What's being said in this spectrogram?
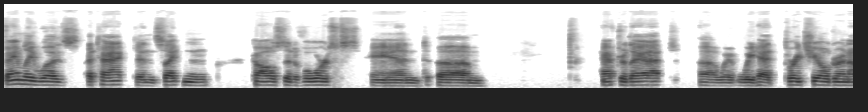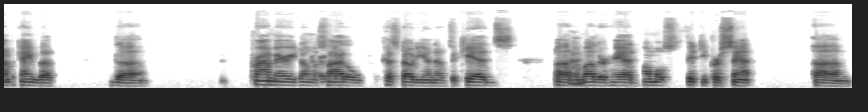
family was attacked, and Satan caused a divorce, and um, after that, uh, we, we, had three children. I became the the primary domicilial custodian of the kids. Uh, okay. The mother had almost fifty percent um,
